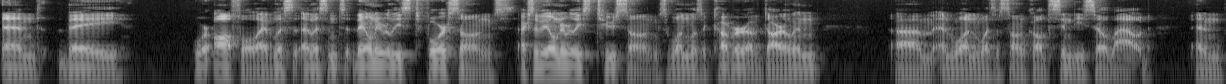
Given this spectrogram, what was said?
and they were awful. I've listened I listened to they only released four songs. Actually they only released two songs. One was a cover of Darlin, um, and one was a song called Cindy So Loud. And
